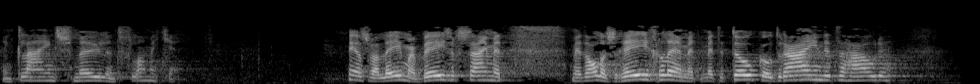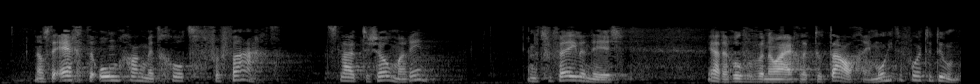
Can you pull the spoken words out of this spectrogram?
een klein smeulend vlammetje. als we alleen maar bezig zijn met, met alles regelen en met, met de toko draaiende te houden, en als de echte omgang met God vervaagt. Het sluipt er zomaar in. En het vervelende is, ja, daar hoeven we nou eigenlijk totaal geen moeite voor te doen.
